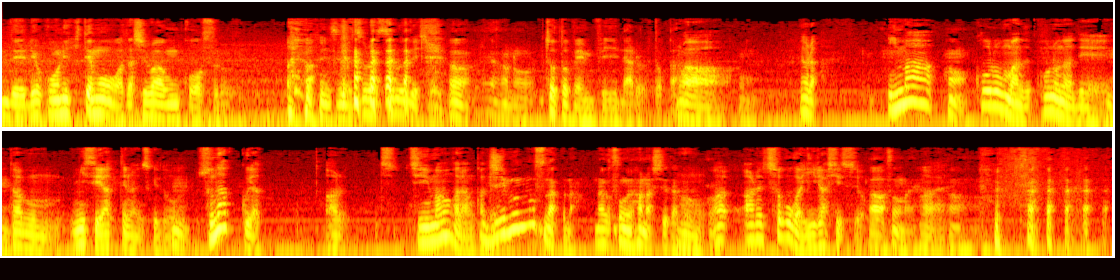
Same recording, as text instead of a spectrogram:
うん。で、旅行に来ても私はうんこをする。そそれするでしょ。うん。あの、ちょっと便秘になるとか。ああ。だから、今、うんコロナコロナで、うん多分店やってないんですけど、うんスナックや、あれ、チチーマンかなんかで？自分のスナックな。なんかそういう話してたけど。うん、ああれ、そこがいいらしいですよ。ああ、そうなんや。はい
